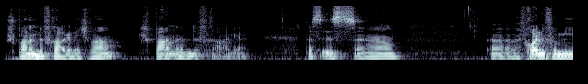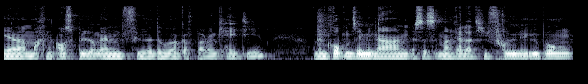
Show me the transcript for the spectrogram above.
Spannende Frage, nicht wahr? Spannende Frage. Das ist, äh, äh, Freunde von mir machen Ausbildungen für The Work of Byron Katie. Und in Gruppenseminaren ist es immer relativ früh eine Übung,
